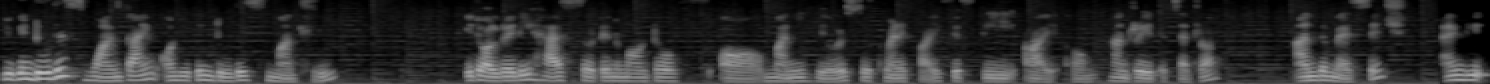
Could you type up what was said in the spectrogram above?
You can do this one time or you can do this monthly. It already has certain amount of uh, money here. So 25, 50, I, um, 100, etc. And the message. And you,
